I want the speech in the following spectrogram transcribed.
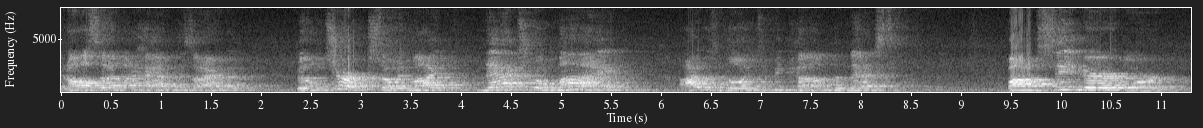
And all of a sudden, I had a desire to build a church. So, in my natural mind, I was going to become the next Bob Seger or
